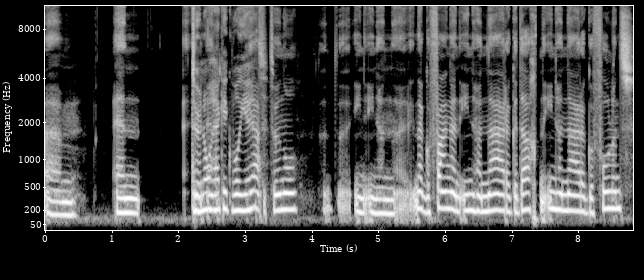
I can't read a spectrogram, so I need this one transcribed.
Um, en, ik wil je Ja, tunnel. In, in hun, nou, gevangen in hun nare gedachten, in hun nare gevoelens.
